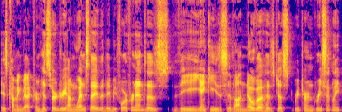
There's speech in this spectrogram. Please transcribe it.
is coming back from his surgery on Wednesday, the day before Fernandez. The Yankees' Ivan Nova has just returned recently.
